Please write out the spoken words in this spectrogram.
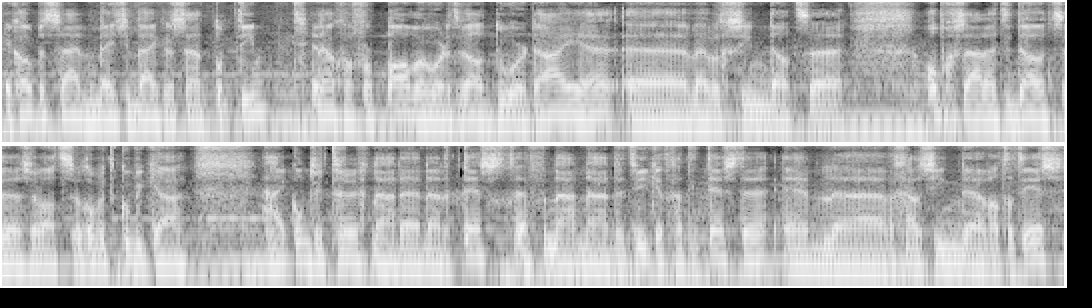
ik hoop dat zij een beetje bij kunnen staan top 10. In elk geval voor Palmer wordt het wel do die. Hè? we hebben gezien dat opgestaan uit de dood, zowat Robert Kubica. Hij komt weer terug naar de, naar de test. na, na dit weekend gaat hij testen. En we gaan zien wat dat is.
